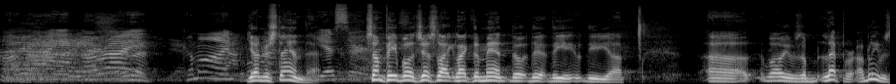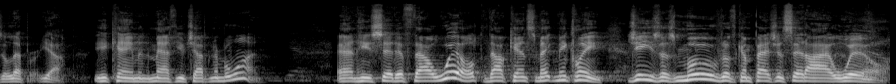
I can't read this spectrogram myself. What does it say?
All right, all right. Come on. You understand that? Yes, sir. Some people, just like like the man, the the the, the uh, uh, well, he was a leper. I believe he was a leper. Yeah, he came in Matthew chapter number one. And he said, If thou wilt, thou canst make me clean. Jesus, moved with compassion, said, I will.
